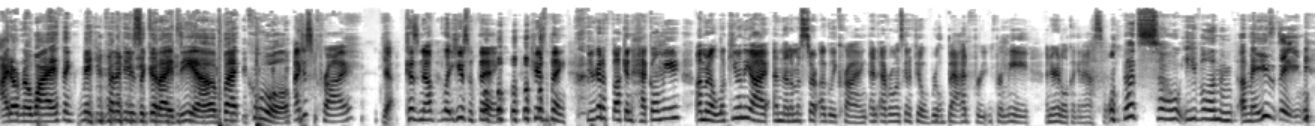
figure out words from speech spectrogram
I don't know why I think making fun of you is a good idea, but cool. I just cry Yeah. Because now, like, here's the thing. Here's the thing. You're gonna fucking heckle me. I'm gonna look you in the eye, and then I'm gonna start ugly crying, and everyone's gonna feel real bad for for me, and you're gonna look like an asshole. That's so evil and amazing.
